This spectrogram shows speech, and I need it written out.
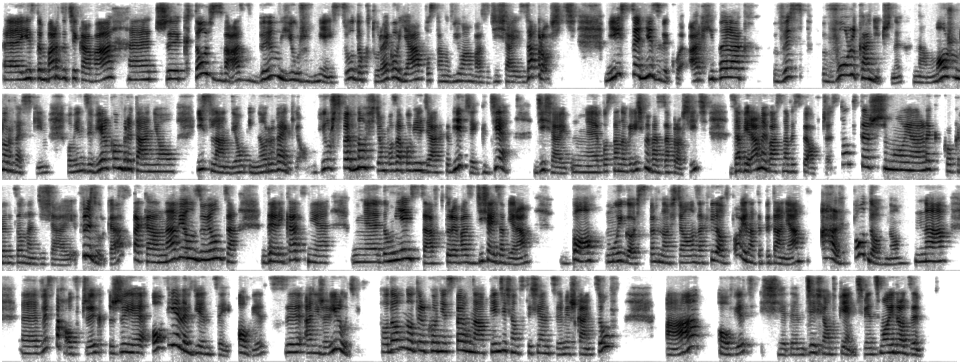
E, jestem bardzo ciekawa, e, czy ktoś z Was był już w miejscu, do którego ja postanowiłam Was dzisiaj zaprosić. Miejsce niezwykłe, archipelag wysp wulkanicznych na Morzu Norweskim pomiędzy Wielką Brytanią, Islandią i Norwegią. Już z pewnością po zapowiedziach wiecie, gdzie dzisiaj mm, postanowiliśmy Was zaprosić. Zabieramy Was na Wyspy Owcze. Stąd też moja lekko kręcona dzisiaj fryzurka, taka nawiązująca delikatnie mm, do miejsca, w które Was dzisiaj zabieram bo mój gość z pewnością za chwilę odpowie na te pytania, ale podobno na e, Wyspach Owczych żyje o wiele więcej owiec y, aniżeli ludzi. Podobno tylko niespełna 50 tysięcy mieszkańców, a owiec 75. Więc moi drodzy,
